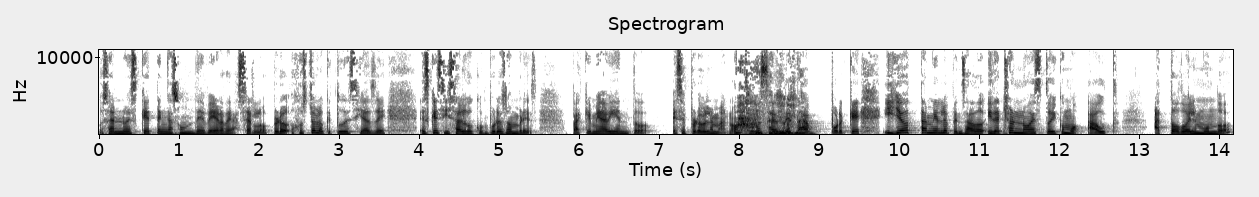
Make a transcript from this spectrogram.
o sea, no es que tengas un deber de hacerlo, pero justo lo que tú decías de, es que si salgo con puros hombres, ¿para qué me aviento ese problema, no? O sea, neta, ¿por qué? Y yo también lo he pensado, y de hecho no estoy como out a todo el mundo.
